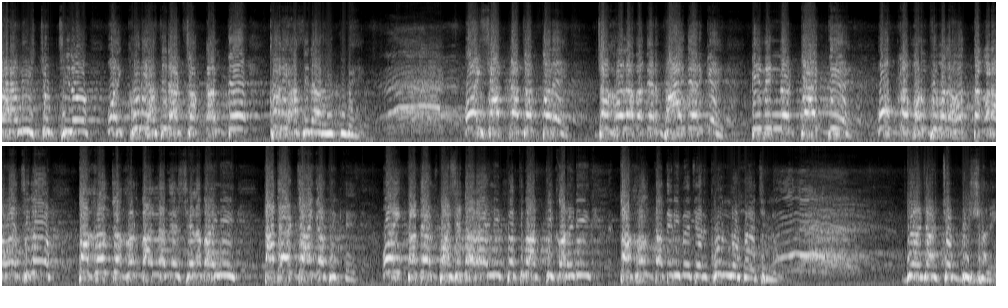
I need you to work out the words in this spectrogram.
তারা নিশ্চুপ ছিল। ওই খুনি হাসিনার চক্রান্তে, খুনি হাসিনার হুকুমে। ওই শাপলা চত্বরে যখন আমাদের ভাইদেরকে বিভিন্ন ট্যাগ দিয়ে উগ্রপন্থী বলে হত্যা করা হয়েছিল, তখন যখন বাংলাদেশ সেনাবাহিনী তাদের জায়গা থেকে ওই তাদের পাশে দাঁড়ায়নি প্রতিবাদটি করেনি, তখন তাদের ইমেজের ক্ষুণ্ণ হয়েছিল। দুই সালে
